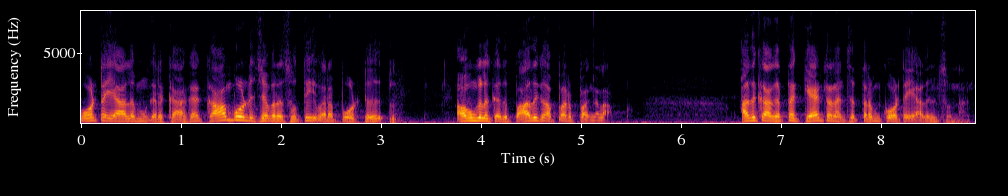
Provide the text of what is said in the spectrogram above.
கோட்டையாளுங்கிறதுக்காக காம்பவுண்டு செவரை சுற்றி வர போட்டு அவங்களுக்கு அது பாதுகாப்பாக இருப்பாங்களாம். அதுக்காகத்தான் கேட்ட நட்சத்திரம் கோட்டையாளுன்னு சொன்னாங்க.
